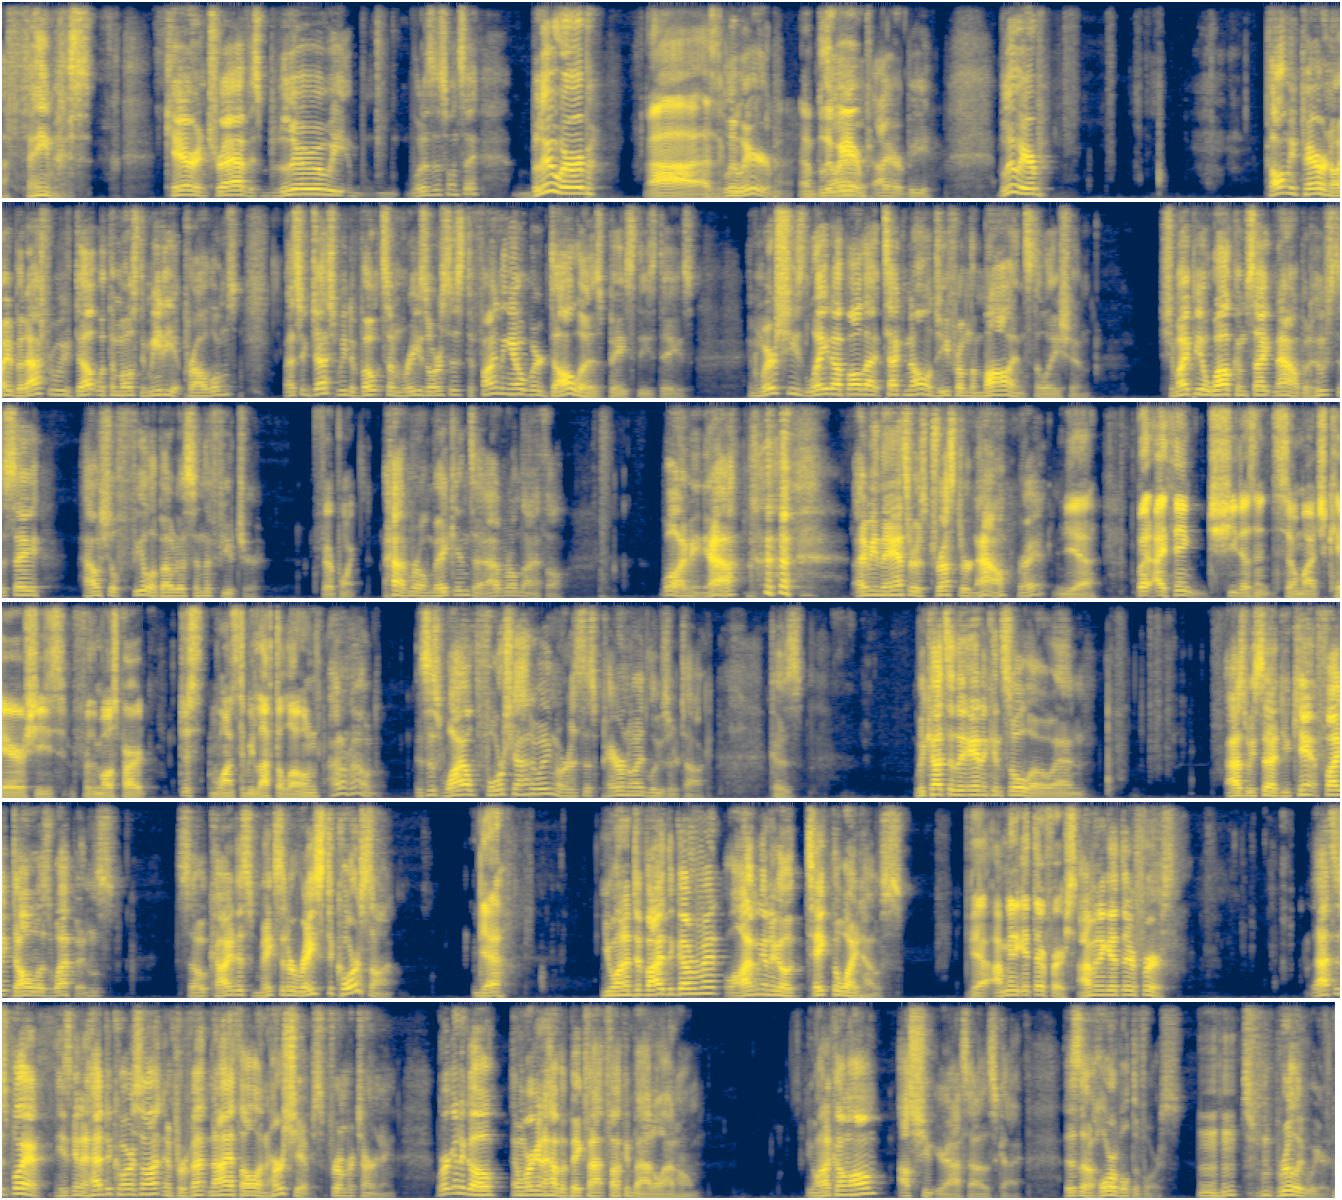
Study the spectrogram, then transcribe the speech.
a famous Karen Traviss Bluey. What does this one say? Blue herb. Ah, that's a Blue herb. A blue herb. IRB. Blue herb. Call me paranoid, but after we've dealt with the most immediate problems, I suggest we devote some resources to finding out where Daala is based these days and where she's laid up all that technology from the Maw installation. She might be a welcome sight now, but who's to say how she'll feel about us in the future? Fair point. Admiral Macon to Admiral Niathal. Well, I mean, yeah. I mean, the answer is trust her now, right? Yeah. But I think she doesn't so much care. She's, for the most part, just wants to be left alone. I don't know. Is this wild foreshadowing or is this paranoid loser talk? Because we cut to the Anakin Solo, and as we said, you can't fight Daala's weapons. So Caedus makes it a race to Coruscant. Yeah. You want to divide the government? Well, I'm going to go take the White House. Yeah. I'm going to get there first. I'm going to get there first. That's his plan. He's going to head to Coruscant and prevent Niathal and her ships from returning. We're going to go and we're going to have a big fat fucking battle at home. You want to come home? I'll shoot your ass out of the sky. This is a horrible divorce. Mm-hmm. It's really weird.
